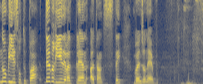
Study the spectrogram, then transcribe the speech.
n'oubliez surtout pas de briller de votre pleine authenticité. Bonne journée à vous.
